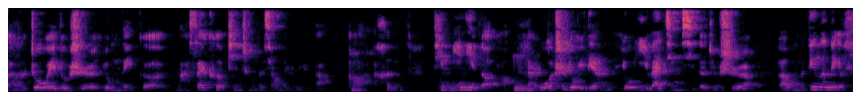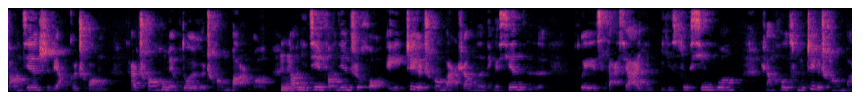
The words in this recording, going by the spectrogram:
呃，周围都是用那个马赛克拼成的小美人鱼吧，啊、很挺迷你的啊。嗯但是我是有一点有意外惊喜的，就是呃，我们订的那个房间是两个床，它床后面不都有个床板儿吗？然后嗯你进房间之后，哎，这个床板上的那个仙子会洒下一一束星光，然后从这个床板，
